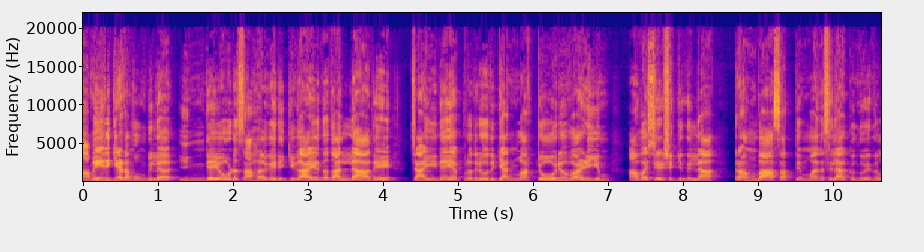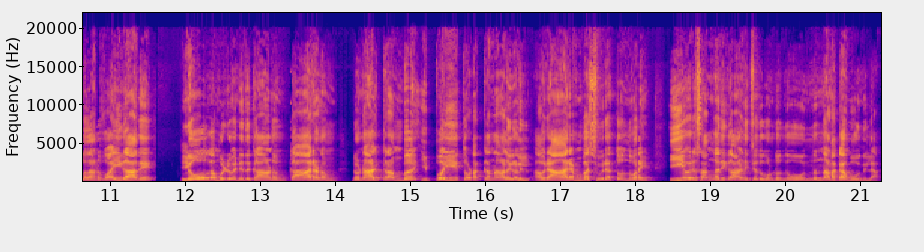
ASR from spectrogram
അമേരിക്കയുടെ മുമ്പിൽ ഇന്ത്യയോട് സഹകരിക്കുക എന്നതല്ലാതെ ചൈനയെ പ്രതിരോധിക്കാൻ മറ്റൊരു വഴിയും അവശേഷിക്കുന്നില്ല. ട്രംപ് ആ സത്യം മനസ്സിലാക്കുന്നു എന്നുള്ളതാണ്. വൈകാതെ ലോകം മുഴുവൻ ഇത് കാണും. കാരണം ഡൊണാൾഡ് ട്രംപ് ഇപ്പോൾ ഈ തുടക്ക നാളുകളിൽ അവർ ആരംഭ ശൂരത്വം എന്ന് പറയും. ഈ ഒരു സംഗതി കാണിച്ചത് കൊണ്ടൊന്നും ഒന്നും നടക്കാൻ പോകുന്നില്ല.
